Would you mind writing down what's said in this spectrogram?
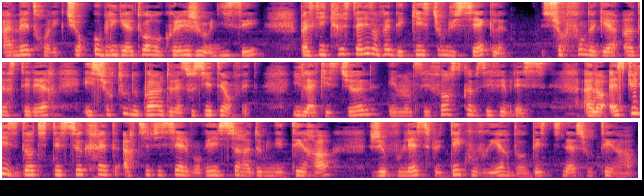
à mettre en lecture obligatoire au collège ou au lycée, parce qu'il cristallise en fait des questions du siècle sur fond de guerre interstellaire et surtout nous parle de la société en fait. Il la questionne et montre ses forces comme ses faiblesses. Alors est-ce que les identités secrètes artificielles vont réussir à dominer Terra? Je vous laisse le découvrir dans Destination Terra,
